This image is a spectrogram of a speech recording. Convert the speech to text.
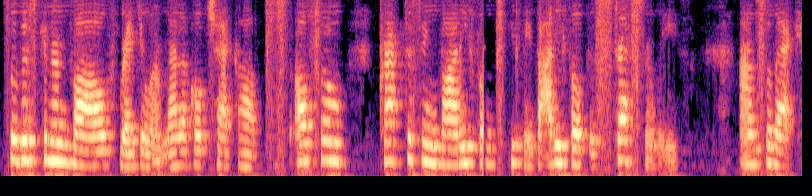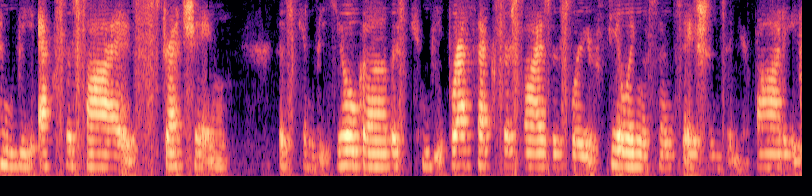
So this can involve regular medical checkups, also practicing body, excuse me, body focused stress relief, um, so that can be exercise, stretching, this can be yoga, this can be breath exercises where you're feeling the sensations in your body.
